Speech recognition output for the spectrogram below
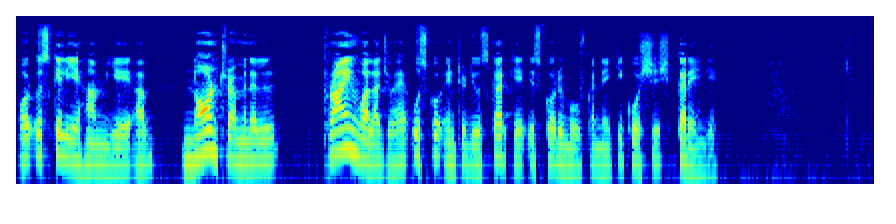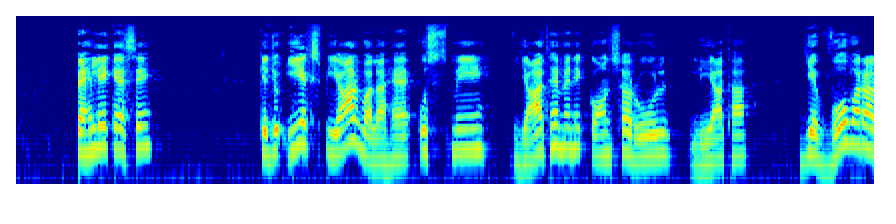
اور اس کے لیے ہم یہ اب نان ٹرمینل پرائم والا جو ہے اس کو انٹروڈیوس کر کے اس کو ریموو کرنے کی کوشش کریں گے۔ پہلے کیسے؟ کہ جو ای ایکس پی آر والا ہے، اس میں یاد ہے میں نے کون سا رول لیا تھا؟ یہ وہ والا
